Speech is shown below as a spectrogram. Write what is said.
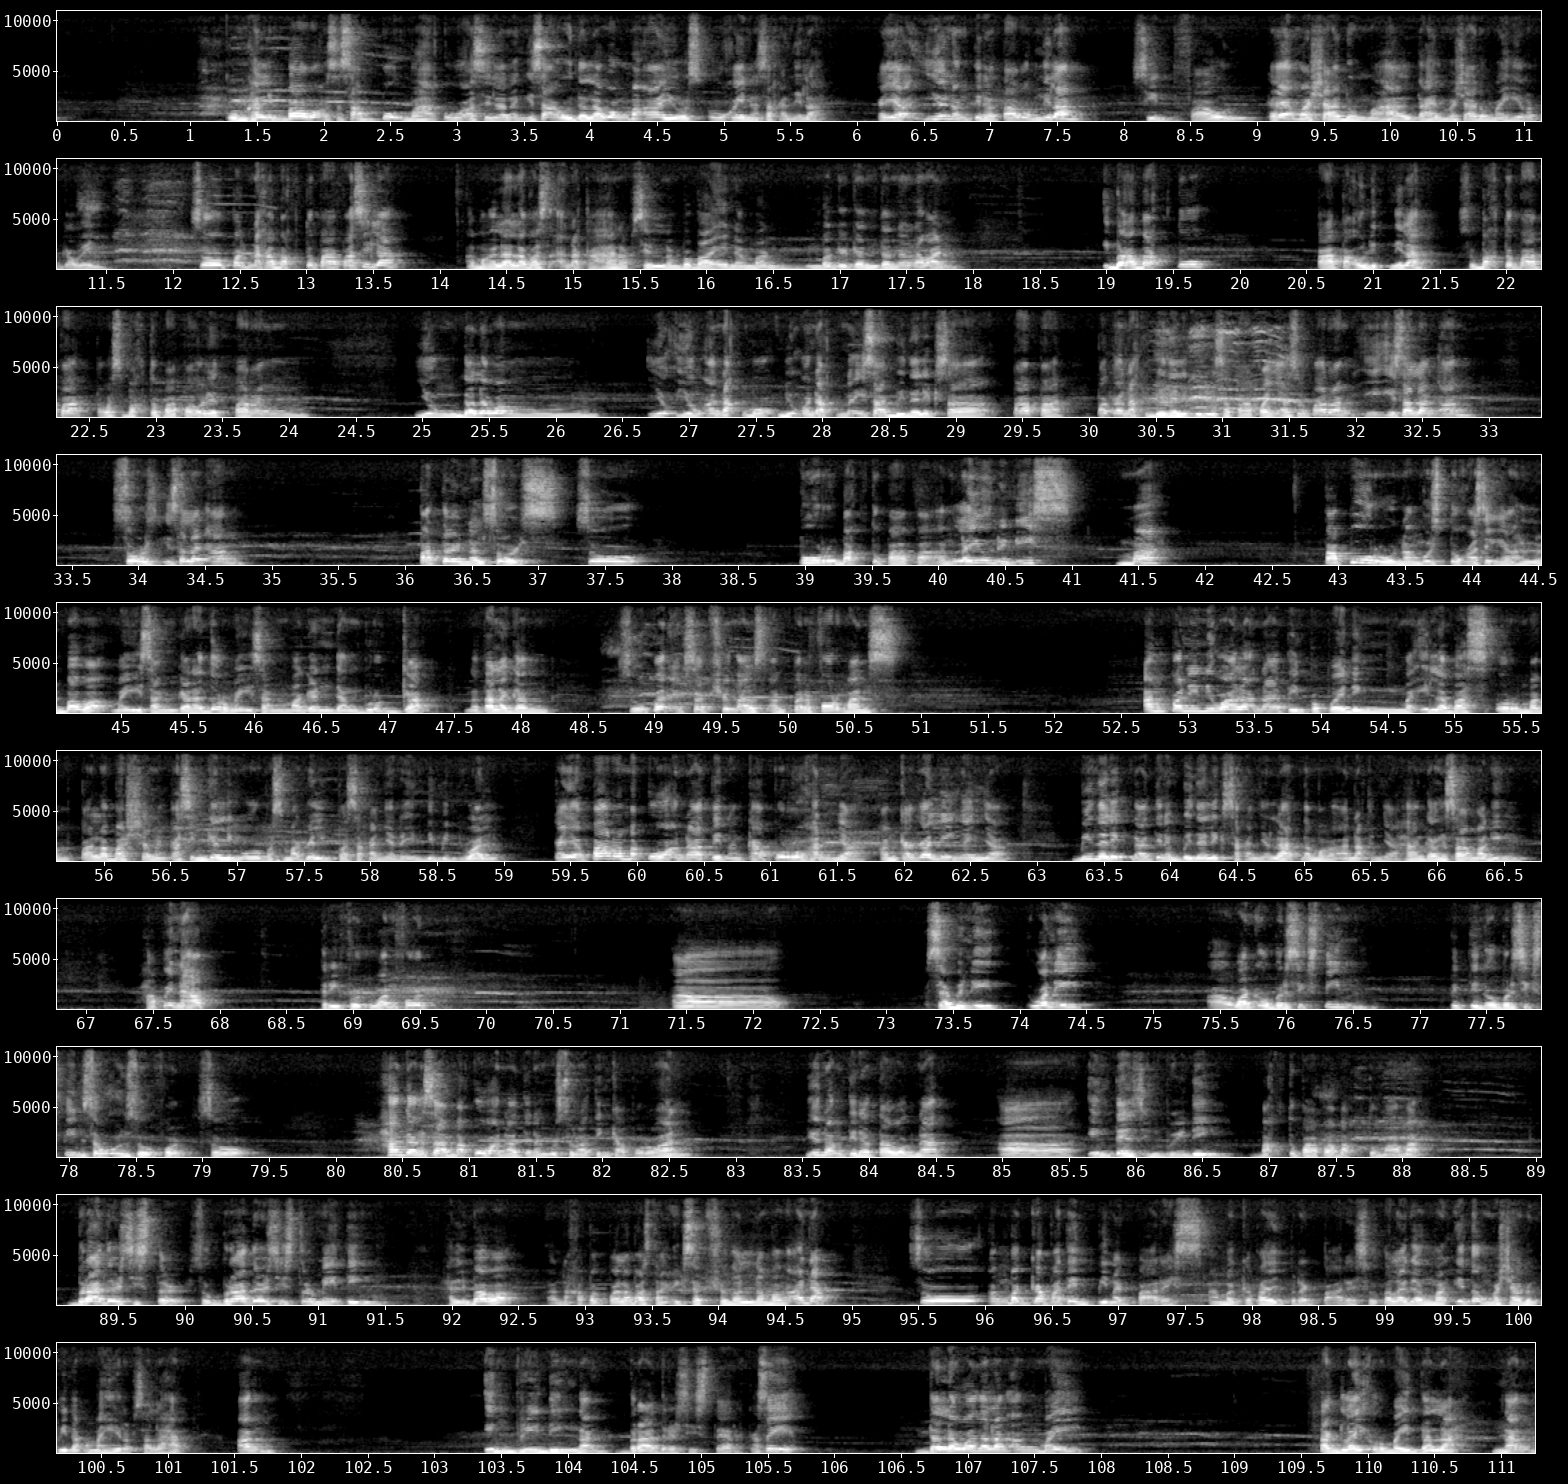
kung halimbawa sa sampu makakuha sila ng isa o dalawang maayos, okay na sa kanila. Kaya yun ang tinatawag nilang seed foul. Kaya masyadong mahal dahil masyadong mahirap gawin. So pag nakaback to papa sila, ang mga lalabas na anak, hahanap sila ng babae na mag, magaganda na naman, iba-back to papa ulit nila. So back to papa, tapos back to papa ulit. Parang yung dalawang yung, yung anak mo, yung anak na isa binalik sa papa, pag anak binalik ulit sa papa niya. So parang iisa lang ang source, isa lang ang paternal source. So puro back to papa. Ang layunin is ma papuro ng gusto kasi nga halimbawa may isang ganador, may isang magandang broodcock na talagang super exceptional ang performance ang paniniwala natin po pwedeng mailabas or magpalabas siya ng kasing galing o mas magaling pa sa kanya na individual. Kaya para makuha natin ang kapuruhan niya, ang kagalingan niya, binalik natin ang binalik sa kanya lahat ng mga anak niya hanggang sa maging half and half, 3 fourth, 1 fourth, uh, 7, 8, 1, 8, uh, 1 over 16, 15 over 16, so on so forth. So, hanggang sa makuha natin ang gusto nating kapuruhan. Yun ang tinatawag na ah, intense inbreeding. Back to papa, back to mama. Brother sister. So brother sister mating, halimbawa, ah, nakapagpalabas ng exceptional na mga anak. So ang magkapatid pinagpares. Ang magkapatid pinagpares. So talagang ito ang masyadong pinakamahirap sa lahat. Ang inbreeding ng brother sister. Kasi dalawa na lang ang may taglay or may dala ng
